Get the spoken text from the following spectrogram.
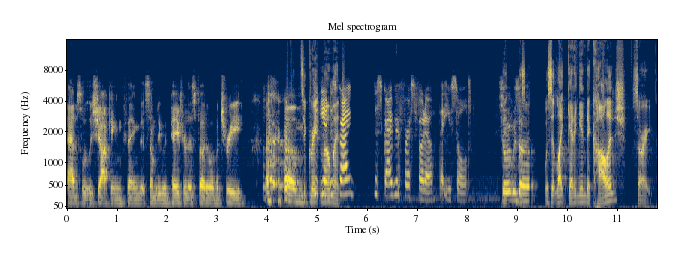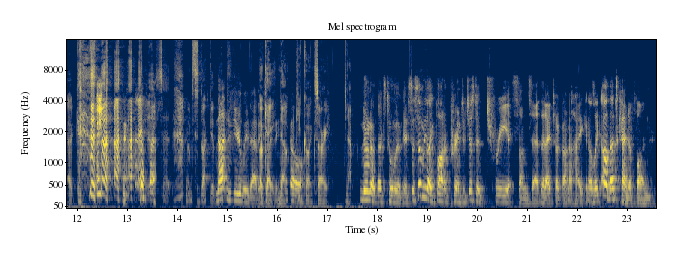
absolutely shocking thing that somebody would pay for this photo of a tree. um, It's a great yeah, moment. describe describe your first photo that you sold. so it was Was- a Was it like getting into college? Sorry. I I just said- I'm stuck in. not nearly that. Exciting. okay, exciting. no, keep going. Sorry. Yeah. No, no, that's totally okay. So somebody like bought a print of just a tree at sunset that I took on a hike, and I was like, oh, that's kind of fun.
